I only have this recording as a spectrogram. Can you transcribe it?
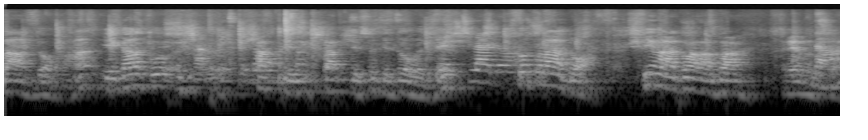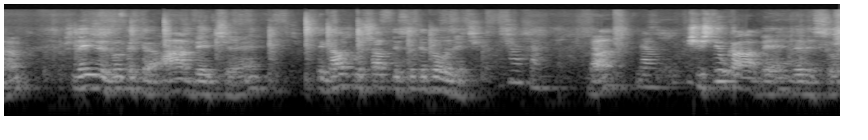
la a doua egal cu 720 Deci la a doua. totul la a doua. Și fiind la a doua, la a doua renunțăm. Și de aici rezultă că ABC egal cu 720. Așa. Da? Da. Și știu că AB de desubt,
